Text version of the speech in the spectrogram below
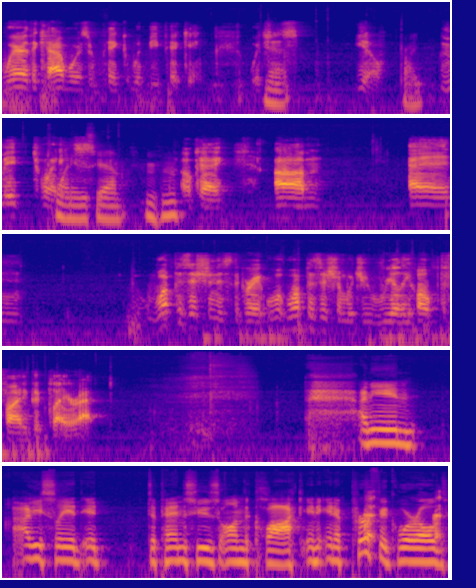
where the Cowboys are pick would be picking, which Yeah. is you know probably mid twenties, yeah. hmm Okay, um, and what position is the great? What, what position would you really hope to find a good player at? I mean, obviously, it, it depends who's on the clock. In in a perfect world,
